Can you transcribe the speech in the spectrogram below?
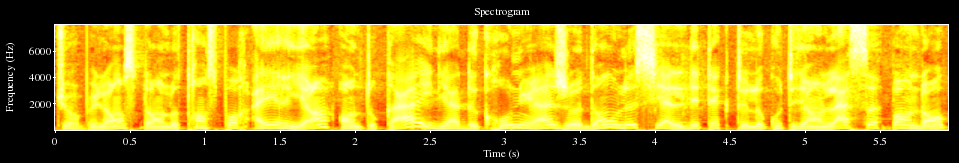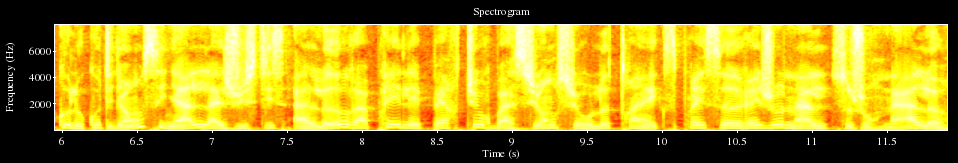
Turbulence dans le transport aérien. En tout cas, il y a de gros nuages dans le ciel, détecte le quotidien LAS, pendant que le quotidien signale la justice à l'heure après les perturbations sur le train express régional. Ce journal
